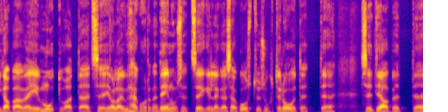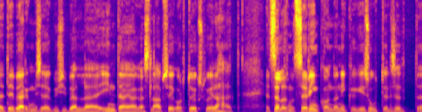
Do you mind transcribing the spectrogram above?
iga päev ei muutu, vaata, et see ei ole ühekordne teenus, et see, kellega sa koostöösuhte lood, et äh, see teab, et teeb järgmise, küsib jälle hindaja, kas läheb seekord tööks või ei lähe, et et selles mõttes see ringkond on ikkagi suhteliselt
